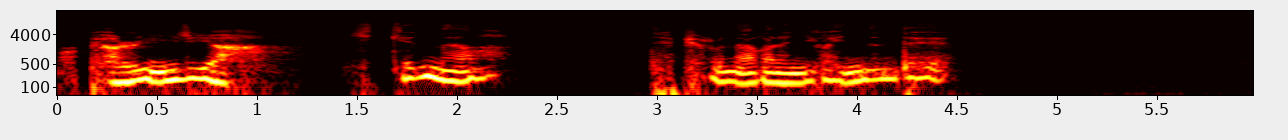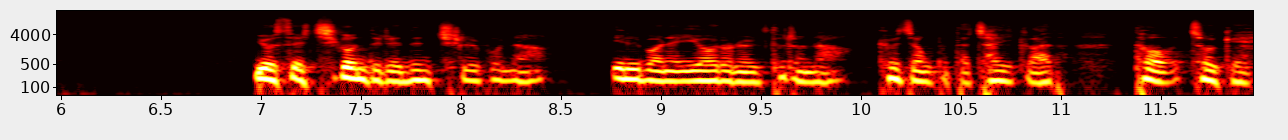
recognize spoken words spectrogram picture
뭐 별 일이야 있겠나? 대표로 나가는 이가 있는데 요새 직원들의 눈치를 보나 일반의 여론을 드러나 교장보다 자기가 더 적게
